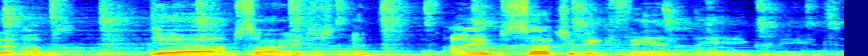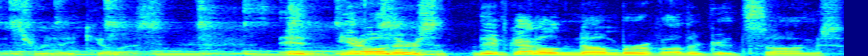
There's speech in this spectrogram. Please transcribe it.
Good. I'm, yeah, I'm sorry. I just I, I am such a big fan of the hand grenades. It's ridiculous. And you know, there's they've got a number of other good songs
